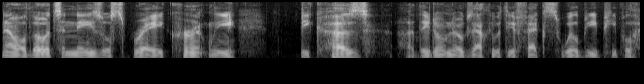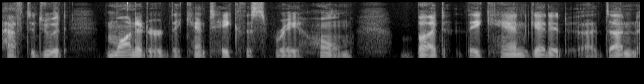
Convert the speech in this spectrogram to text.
Now, although it's a nasal spray, currently, because uh, they don't know exactly what the effects will be, people have to do it monitored. They can't take the spray home, but they can get it uh, done,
